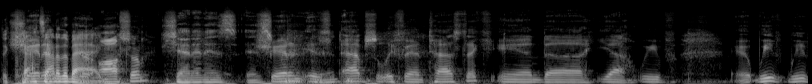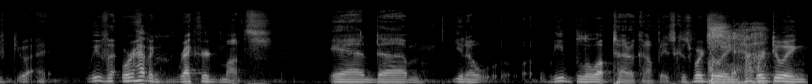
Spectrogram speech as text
The cat's out of the bag. you're awesome. Shannon is is Shannon pretty is good. absolutely fantastic, and uh, yeah, we've uh, we've we've we've we're having record months, and um, you know we blow up title companies because we're doing we're doing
